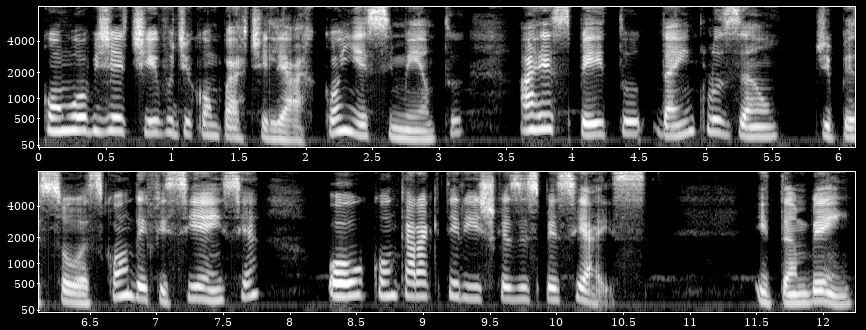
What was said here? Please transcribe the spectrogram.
com o objetivo de compartilhar conhecimento a respeito da inclusão de pessoas com deficiência ou com características especiais, e também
